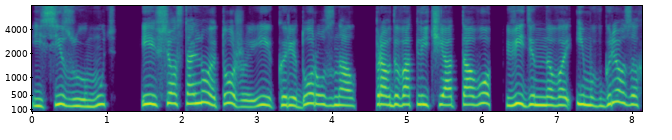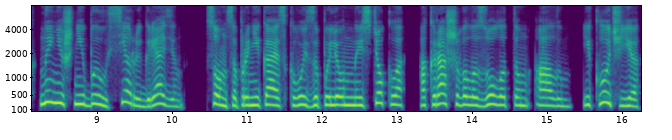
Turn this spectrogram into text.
и сизую муть, и все остальное тоже, и коридор узнал. Правда, в отличие от того, виденного им в грезах, нынешний был серый грязен. Солнце, проникая сквозь запыленные стекла, окрашивало золотом алым, и клочья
